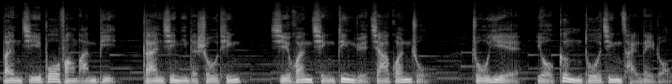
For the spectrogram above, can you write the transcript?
本集播放完毕，感谢您的收听，喜欢请订阅加关注。主页有更多精彩内容。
